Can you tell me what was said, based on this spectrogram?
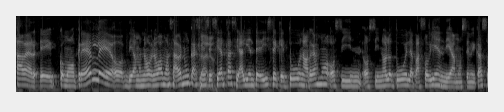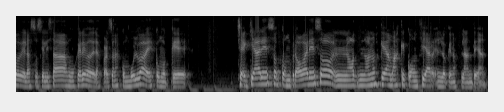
A ver, eh, como creerle, o digamos, no, no vamos a saber nunca si es cierta si alguien te dice que tuvo un orgasmo o si, o si no lo tuvo y la pasó bien, digamos. En el caso de las socializadas mujeres o de las personas con vulva, es como que chequear eso, comprobar eso, no, no nos queda más que confiar en lo que nos plantean.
